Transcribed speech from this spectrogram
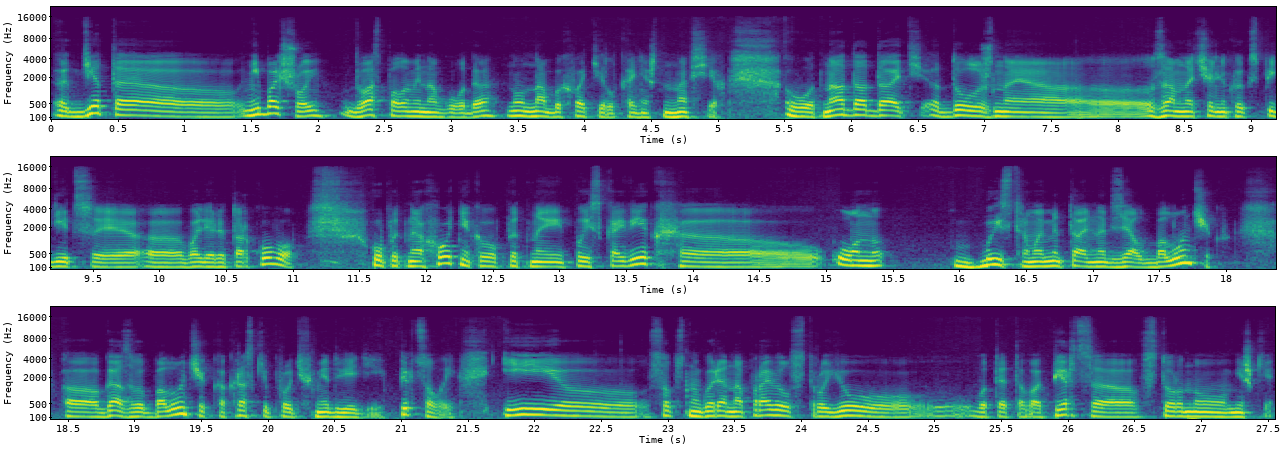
Где-то небольшой, два с половиной года, ну, нам бы хватило, конечно, на всех. Вот. Надо дать должное э, замначальнику экспедиции э, Валерию Таркову, опытный охотник, опытный поисковик. Он быстро, моментально взял баллончик, э, газовый баллончик как раз против медведей, перцовый, и, э, собственно говоря, направил струю вот этого перца в сторону Мишки.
